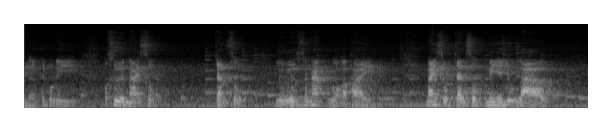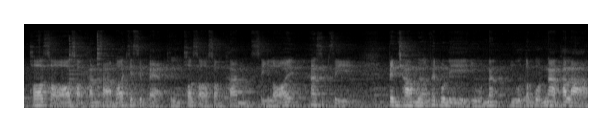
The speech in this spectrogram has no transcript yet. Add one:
เมืองเพชรบุรี ก็คือนายสุขจันสุข หรือคณะหลวงอภัยนายสุขจันสุขมีอายุราว พศ 2378 ถึง พศ 2454 เป็นชาวเมืองเพชรบุรีอยู่ณอยู่ตำบลหน้าพระราม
